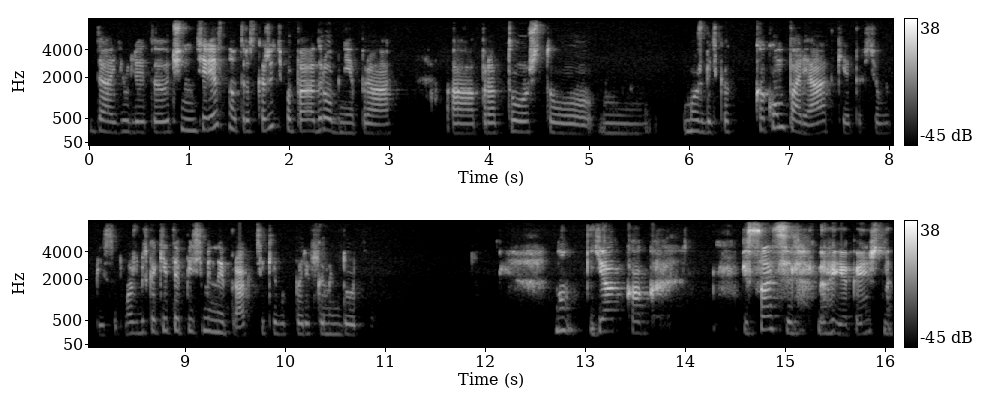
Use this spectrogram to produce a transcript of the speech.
Да, Юлия, это очень интересно. Вот расскажите поподробнее про, про то, что, может быть, как, в каком порядке это все выписывать. Может быть, какие-то письменные практики вы порекомендуете? Ну, я как писатель, да, я, конечно,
